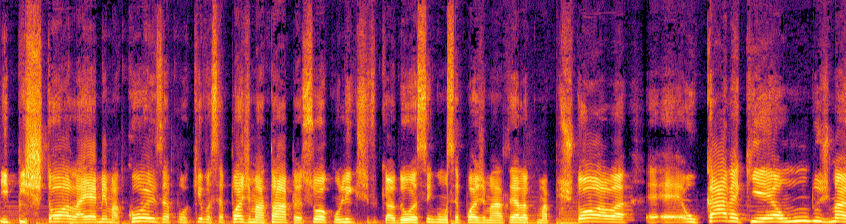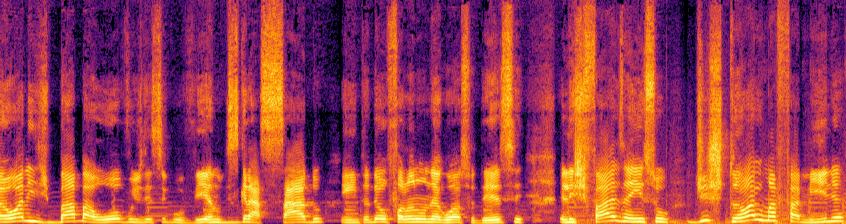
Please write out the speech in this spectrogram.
e pistola é a mesma coisa, porque você pode matar uma pessoa com liquidificador assim como você pode matar ela com uma pistola. É, é, o cara que é um dos maiores baba-ovos desse governo, desgraçado, entendeu? Falando um negócio desse. Eles fazem isso, destrói uma família,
